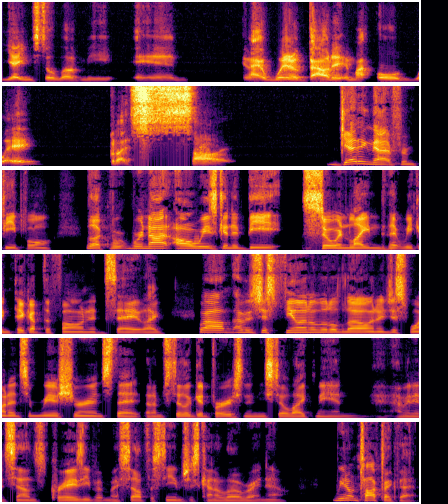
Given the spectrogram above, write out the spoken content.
yeah, you still love me. And and I went about it in my old way, but I saw it. Getting that from people, look, we're, we're not always going to be so enlightened that we can pick up the phone and say like well i was just feeling a little low and i just wanted some reassurance that, that i'm still a good person and you still like me and i mean it sounds crazy but my self-esteem is just kind of low right now. We don't talk like that.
